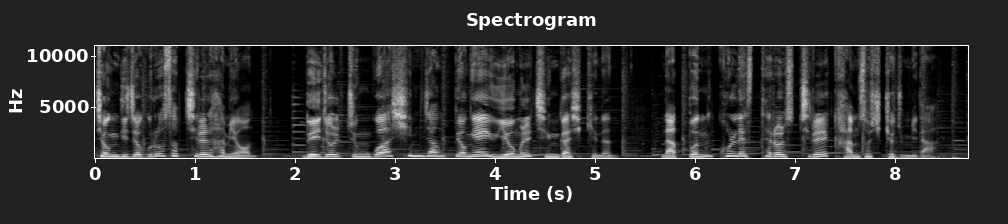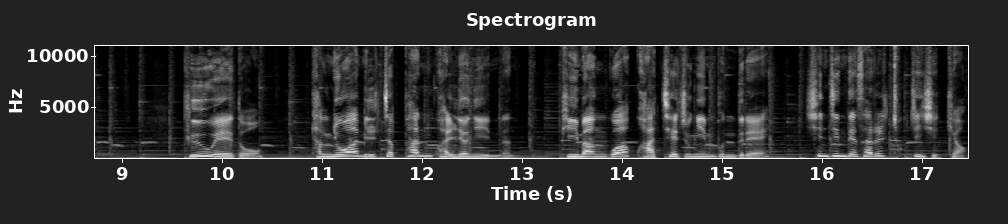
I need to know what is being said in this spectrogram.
정기적으로 섭취를 하면 뇌졸중과 심장병의 위험을 증가시키는 나쁜 콜레스테롤 수치를 감소시켜 줍니다. 그 외에도 당뇨와 밀접한 관련이 있는 비만과 과체중인 분들의 신진대사를 촉진시켜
